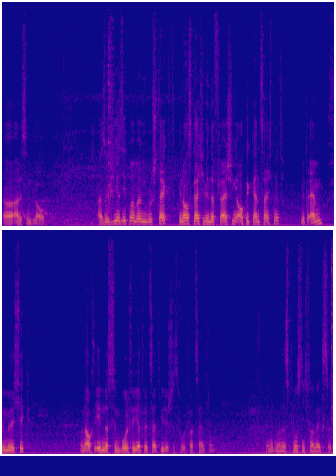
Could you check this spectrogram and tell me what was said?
äh, alles in blau. Also hier sieht man beim Besteck genau das gleiche wie in der fleischigen, auch gekennzeichnet mit M für milchig. Und auch eben das Symbol für JWZ, Jüdisches Wohlfahrtszentrum, damit man das bloß nicht verwechselt.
